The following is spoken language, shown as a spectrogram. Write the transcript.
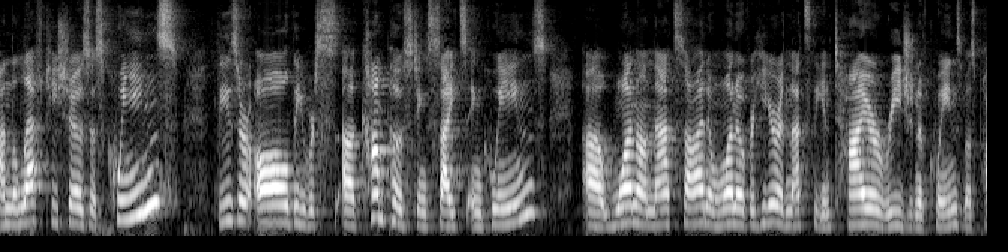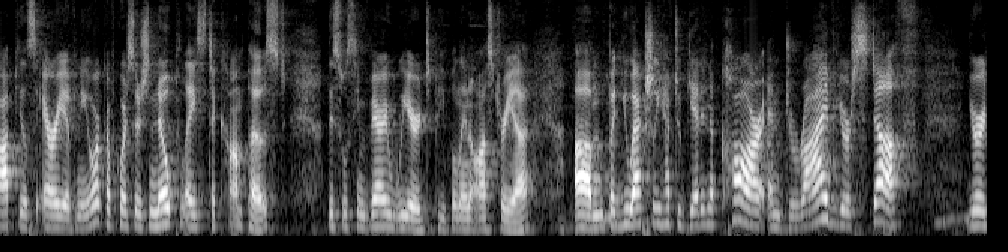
On the left, he shows us Queens, these are all the uh, composting sites in Queens, uh, one on that side and one over here, and that's the entire region of Queens, most populous area of New York. Of course, there's no place to compost. This will seem very weird to people in Austria, um, but you actually have to get in a car and drive your stuff your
